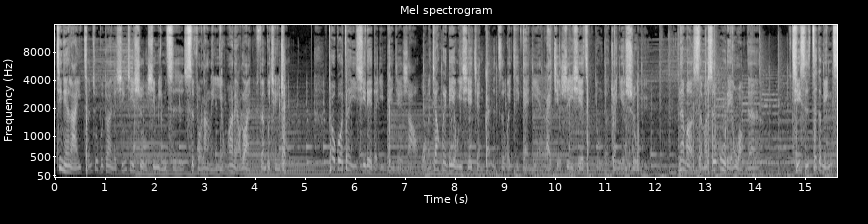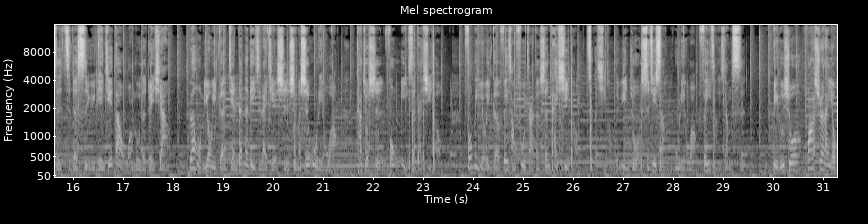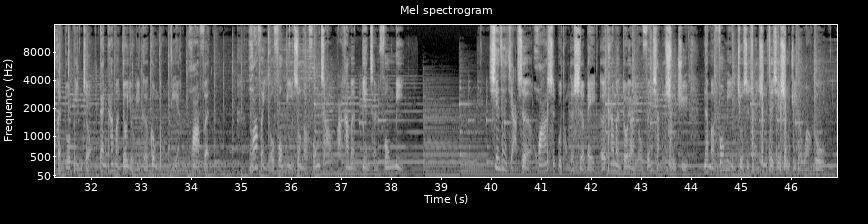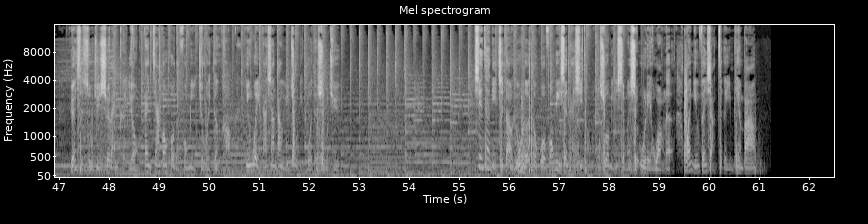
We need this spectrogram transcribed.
近年来层出不穷的新技术、新名词，是否让人眼花缭乱、分不清楚？透过这一系列的影片介绍，我们将会利用一些简单的智慧及概念来解释一些常用的专业术语。那么，什么是物联网呢？其实这个名词指的是与连接到网络的对象。让我们用一个简单的例子来解释什么是物联网。它就是蜂蜜生态系统。蜂蜜有一个非常复杂的生态系统，这个系统的运作实际上与物联网非常相似。比如说，花虽然有很多品种，但它们都有一个共同点——花粉。花粉由蜂蜜送到蜂巢，把它们变成蜂蜜。现在假设花是不同的设备，而它们都要有分享的数据，那么蜂蜜就是传输这些数据的网络。原始数据虽然可用，但加工后的蜂蜜就会更好，因为它相当于处理过的数据。现在你知道如何透过蜂蜜生态系统来说明什么是物联网了？欢迎分享这个影片吧。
